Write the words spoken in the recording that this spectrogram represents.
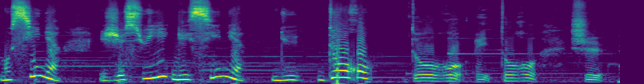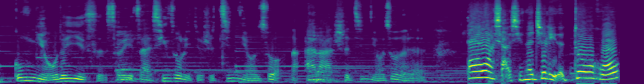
，mon signe，je suis du signe du taureau。Taureau，哎，Taureau 是公牛的意思，所以在星座里就是金牛座。那 Ella 是金牛座的人，大家要小心在，这里的 taureau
